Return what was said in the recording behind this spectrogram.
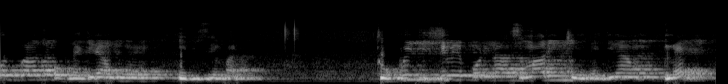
husband of Nigerian women in the same manner. To quit the female foreigners married to Nigerian man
